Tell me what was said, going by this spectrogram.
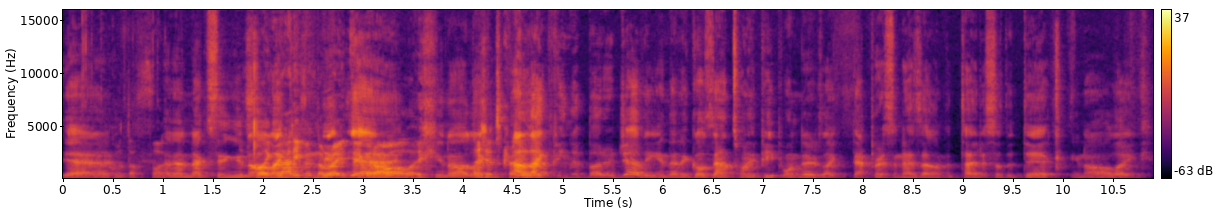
Yeah. Like what the fuck? And then next thing you know It's know, like not even the right thing at all, like, you know, like I like peanut butter jelly, and then it goes down twenty people, and there's like that person has elephantitis of the dick. You know, like,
